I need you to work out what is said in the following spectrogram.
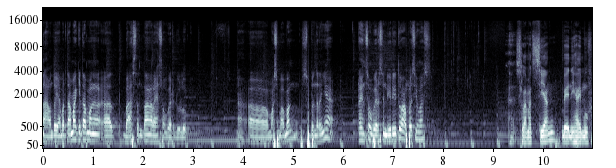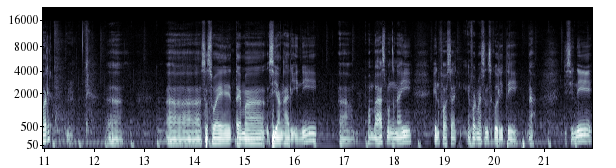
Nah untuk yang pertama kita bahas tentang ransomware dulu. Nah uh, Mas Bambang sebenarnya ransomware sendiri itu apa sih Mas? Eh, selamat siang BNI High Mover. Uh, uh, sesuai tema siang hari ini uh, membahas mengenai infosec information security. Nah, di sini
